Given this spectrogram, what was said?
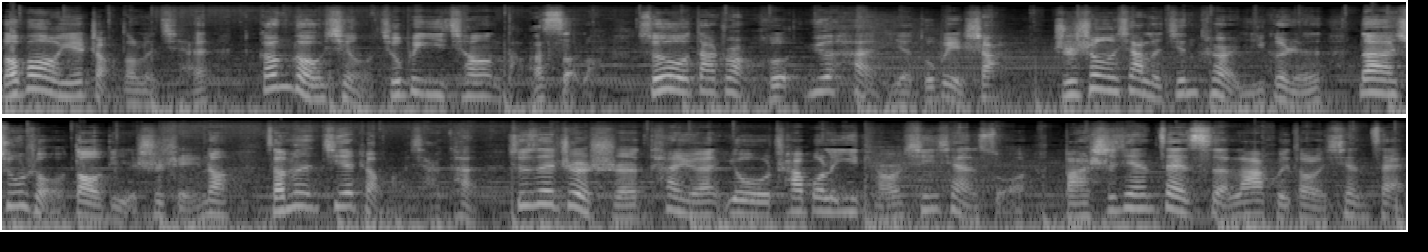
老鲍也找到了钱，刚高兴就被一枪打死了。随后，大壮和约翰也都被杀，只剩下了金特一个人。那凶手到底是谁呢？咱们接着往下看。就在这时，探员又插播了一条新线索，把时间再次拉回到了现在。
